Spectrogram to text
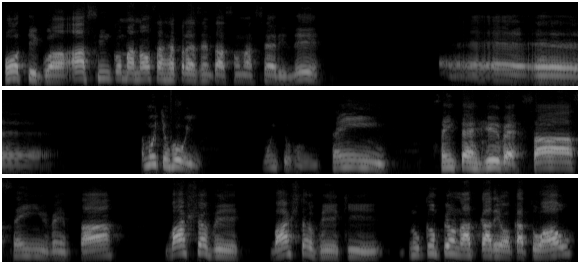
potiguar, assim como a nossa representação na Série D, é, é, é muito ruim. Muito ruim. Sem, sem tergiversar, sem inventar. Basta ver, basta ver que no campeonato carioca atual,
